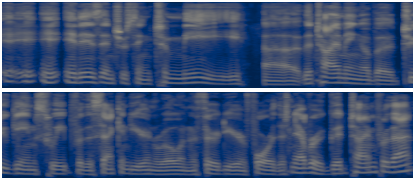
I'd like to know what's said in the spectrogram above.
It, it, it is interesting to me. Uh, the timing of a two-game sweep for the second year in a row and the third year forward. There's never a good time for that.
